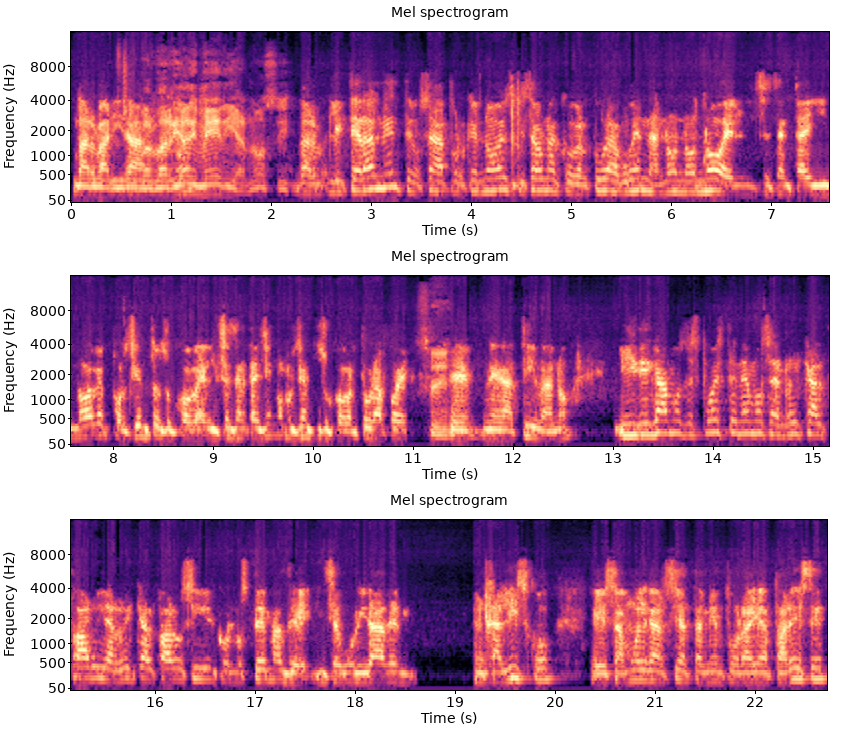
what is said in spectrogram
barbaridad. Sí, barbaridad ¿no? y media, ¿no? Sí. Bar literalmente, o sea, porque no es quizá una cobertura buena, no, no, no, el 69% de su el 65% de su cobertura fue sí. eh, negativa, ¿no? Y digamos, después tenemos a Enrique Alfaro y Enrique Alfaro sigue con los temas de inseguridad en, en Jalisco, eh, Samuel García también por ahí aparece,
